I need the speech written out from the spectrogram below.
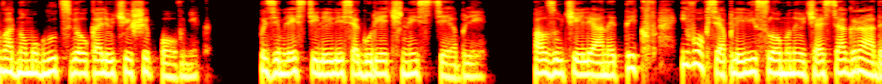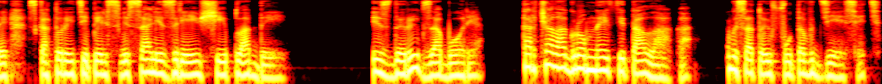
В одном углу цвел колючий шиповник. По земле стелились огуречные стебли. Ползучие лианы тыкв и вовсе оплели сломанную часть ограды, с которой теперь свисали зреющие плоды. Из дыры в заборе торчала огромная фиталака, высотой футов десять.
